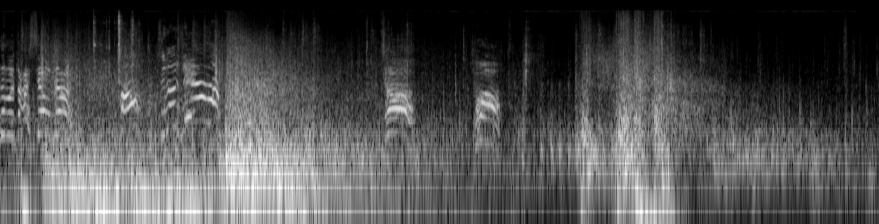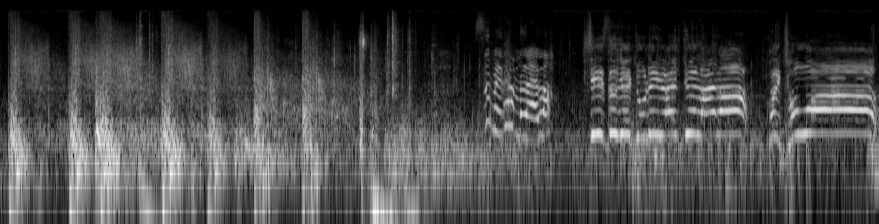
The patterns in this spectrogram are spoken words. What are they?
那们打巷战，好，只能这样了。撤，撤！四妹他们来了，新四军主力援军来了，快冲啊！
